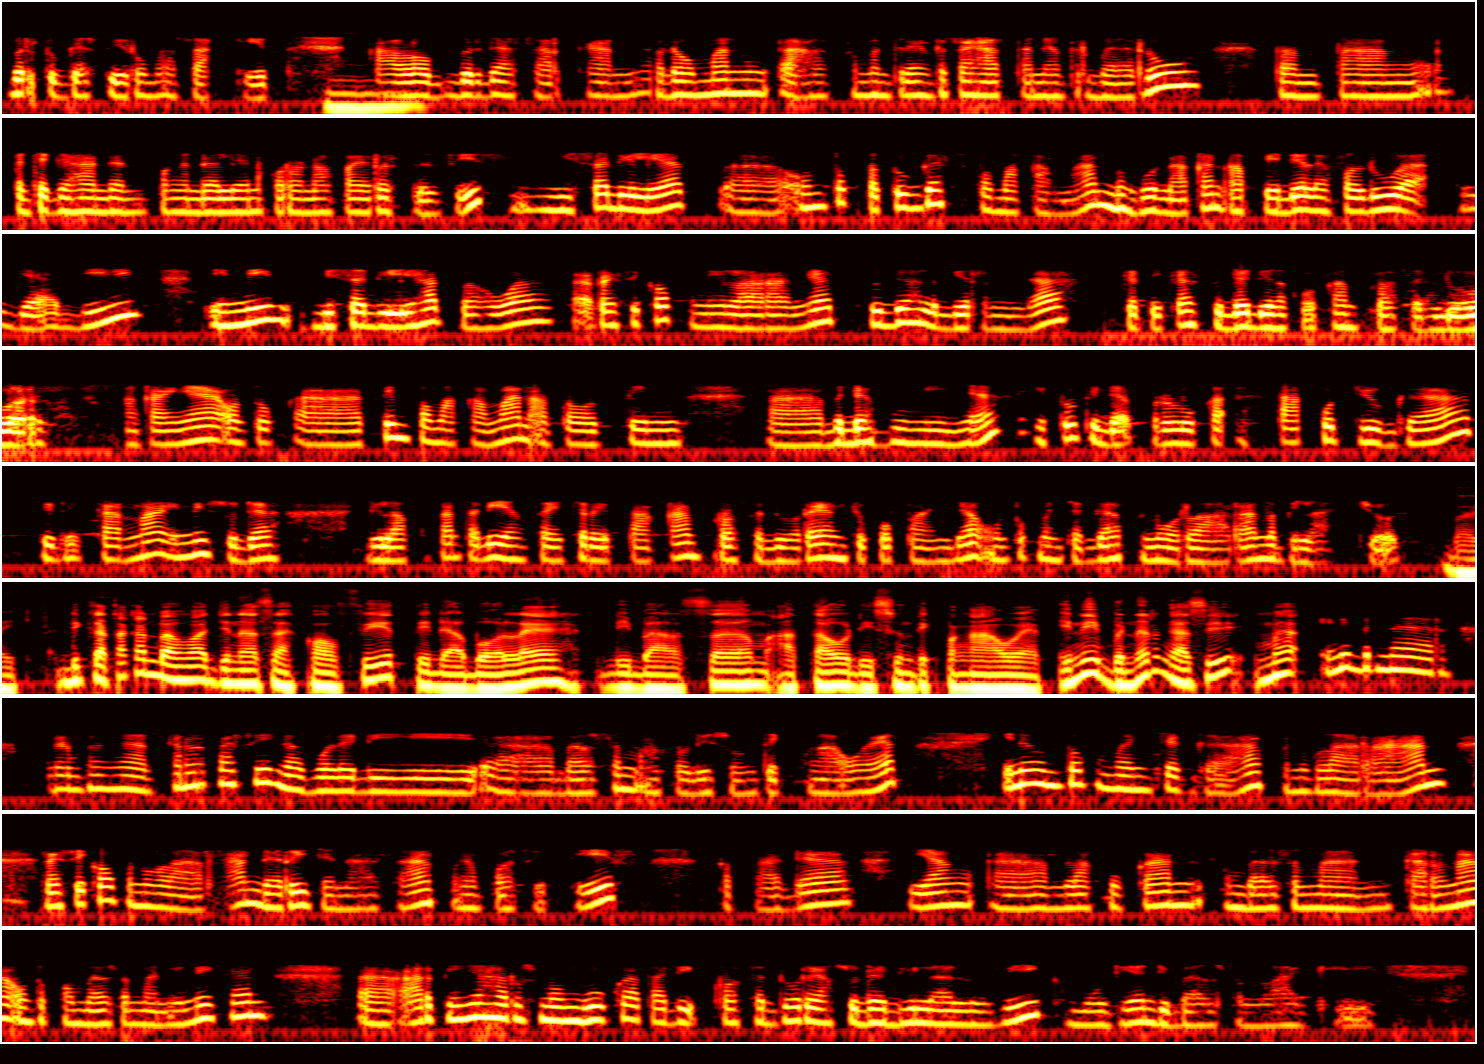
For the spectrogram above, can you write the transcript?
bertugas di rumah sakit. Hmm. Kalau berdasarkan pedoman uh, Kementerian Kesehatan yang terbaru tentang pencegahan dan pengendalian coronavirus disease, bisa dilihat uh, untuk petugas pemakaman menggunakan APD level 2. Jadi ini bisa dilihat bahwa resiko penularannya sudah lebih rendah ketika sudah dilakukan prosedur. Makanya untuk uh, tim pemakaman atau tim uh, bedah buminya itu tidak perlu takut juga tidak, karena ini sudah dilakukan tadi yang saya ceritakan prosedurnya yang cukup panjang untuk mencegah penularan lebih lanjut. Baik, dikatakan bahwa jenazah COVID tidak boleh dibalsem atau disuntik pengawet. Ini benar nggak sih, Mbak? Ini benar. Benar banget. Kenapa sih nggak boleh di uh, balsem atau disuntik pengawet? Ini untuk mencegah penularan, resiko penularan dari jenazah yang positif kepada yang uh, melakukan pembalseman. Karena untuk pembalseman ini kan uh, artinya harus membuka tadi prosedur yang sudah dilalui, kemudian dibalsem lagi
